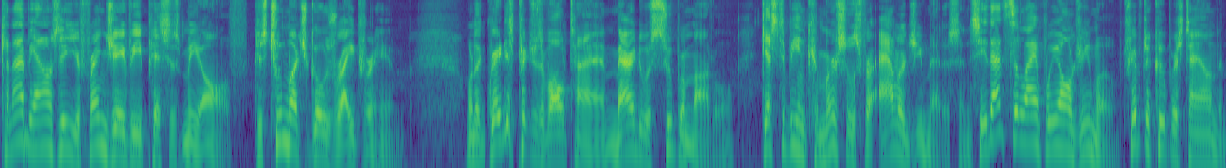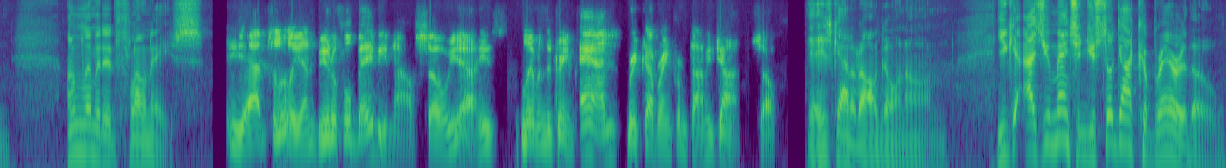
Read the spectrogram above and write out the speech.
Can I be honest with you? Your friend JV pisses me off because too much goes right for him. One of the greatest pitchers of all time, married to a supermodel, gets to be in commercials for allergy medicine. See, that's the life we all dream of. Trip to Cooperstown and unlimited Flonase. Yeah, absolutely. And beautiful baby now. So, yeah, he's living the dream and recovering from Tommy John. So, yeah, he's got it all going on. You, as you mentioned, you still got Cabrera, though.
